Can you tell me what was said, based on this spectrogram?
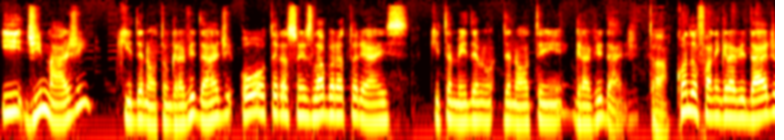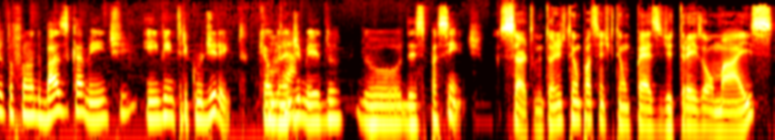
e de imagem que denotam gravidade ou alterações laboratoriais que também deno- denotem gravidade. Tá. Quando eu falo em gravidade, eu estou falando basicamente em ventrículo direito, que é o Tá. grande medo do, desse paciente. Certo. Então a gente tem um paciente que tem um PES de 3 ou mais,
